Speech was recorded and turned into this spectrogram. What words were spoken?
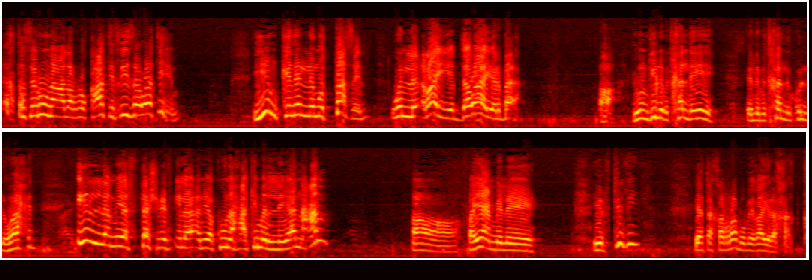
يقتصرون على الرقعة في ذواتهم. يمكن اللي متصل واللي قريب دواير بقى. آه يوم دي اللي بتخلي إيه؟ اللي بتخلي كل واحد إن لم يستشرف إلى أن يكون حاكما لينعم آه فيعمل إيه؟ يبتدي يتقرب بغير حق.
